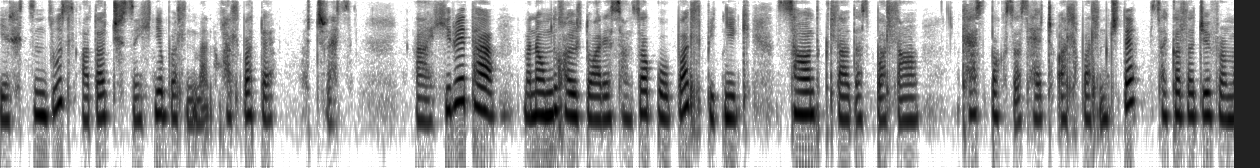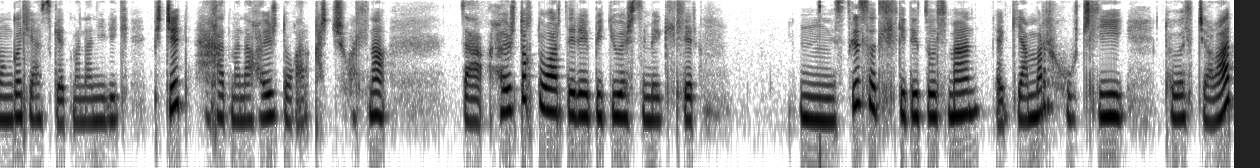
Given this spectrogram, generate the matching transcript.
яригдсан зүйлс одоо ч гэсэн эхний болонд маань холбоотой учраас а хэрвээ та манай өмнөх хоёр дугаарыг сонсоогүй бол биднийг SoundCloud-аас болон Castbox-оос хайж олох боломжтой. Psychology for Mongolians гэд манай нэрийг бичээд хахад манай хоёр дугаар гарч болно. За хоёр дахь дугаар дээрээ бид юу ярьсан бэ гэхлээрэ сэтгэл судлал гэдэг зүйл маань яг ямар хөгжлийг туулж яваад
